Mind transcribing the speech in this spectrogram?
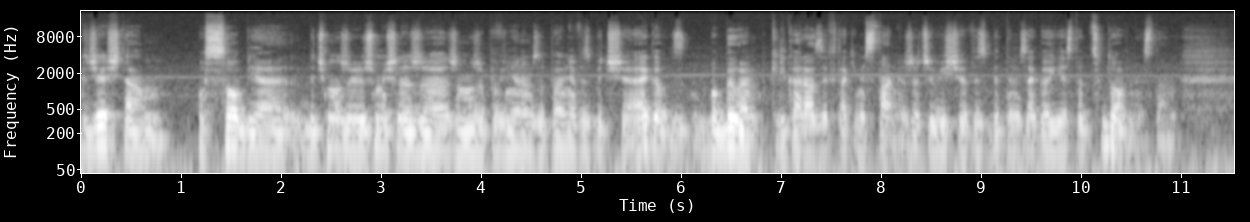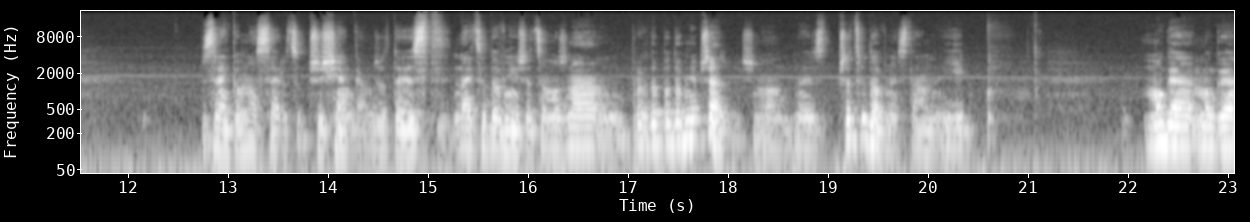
gdzieś tam o sobie, być może już myślę, że, że może powinienem zupełnie wyzbyć się ego, bo byłem kilka razy w takim stanie, rzeczywiście wyzbytym z ego i jest to cudowny stan. Z ręką na sercu, przysięgam, że to jest najcudowniejsze, co można prawdopodobnie przeżyć. No, to jest przecudowny stan i mogę, mogę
